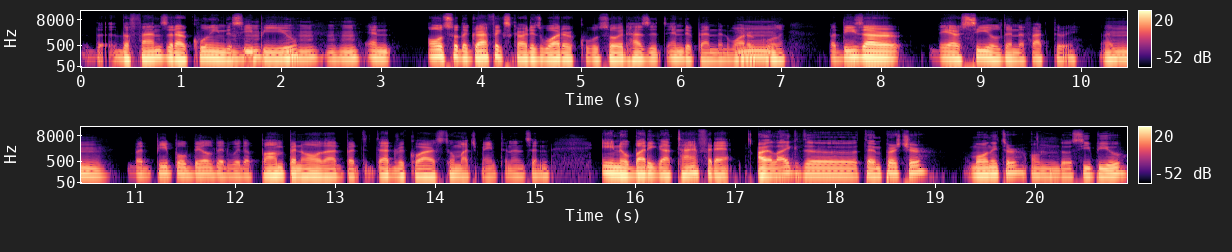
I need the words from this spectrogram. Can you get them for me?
the, the fans that are cooling the Mhm, CPU, mhm, mhm. and also the graphics card is water cooled, so it has its independent water Mm. cooling. But these are they are sealed in the factory, right? Mm. But people build it with a pump and all that, but that requires too much maintenance, and ain't nobody got time for that. I like the temperature monitor on the CPU.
